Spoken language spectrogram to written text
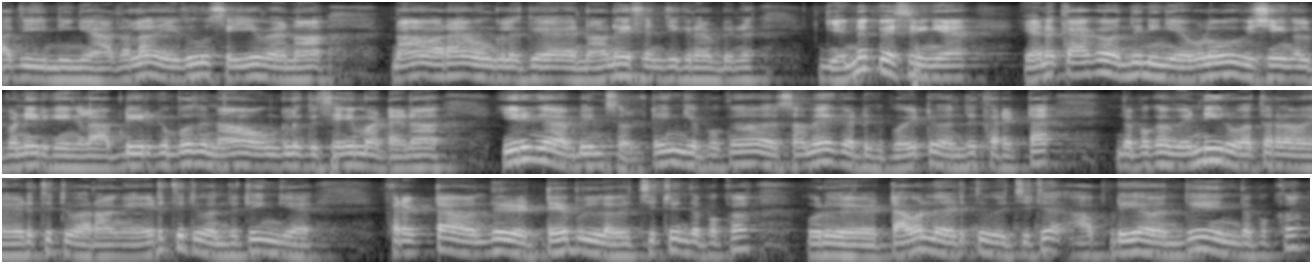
ஆதி நீங்கள் அதெல்லாம் எதுவும் செய்ய வேணாம். நான் வரேன் உங்களுக்கு நானே செஞ்சுக்கிறேன் அப்படின்னு. என்ன பேசுகிறீங்க எனக்காக வந்து நீங்கள் எவ்வளவோ விஷயங்கள் பண்ணியிருக்கீங்களா? அப்படி இருக்கும்போது நான் உங்களுக்கு செய்ய மாட்டேனா? இருங்க அப்படின்னு சொல்லிட்டு இங்கே பக்கம் சமயக்கட்டுக்கு போயிட்டு வந்து கரெக்டாக இந்த பக்கம் வெந்நீர் ஒத்தரம் எடுத்துகிட்டு வராங்க. எடுத்துகிட்டு வந்துட்டு இங்கே கரெக்டாக வந்து டேபிளில் வச்சுட்டு இந்த பக்கம் ஒரு டவல் எடுத்து வச்சுட்டு அப்படியே வந்து இந்த பக்கம்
